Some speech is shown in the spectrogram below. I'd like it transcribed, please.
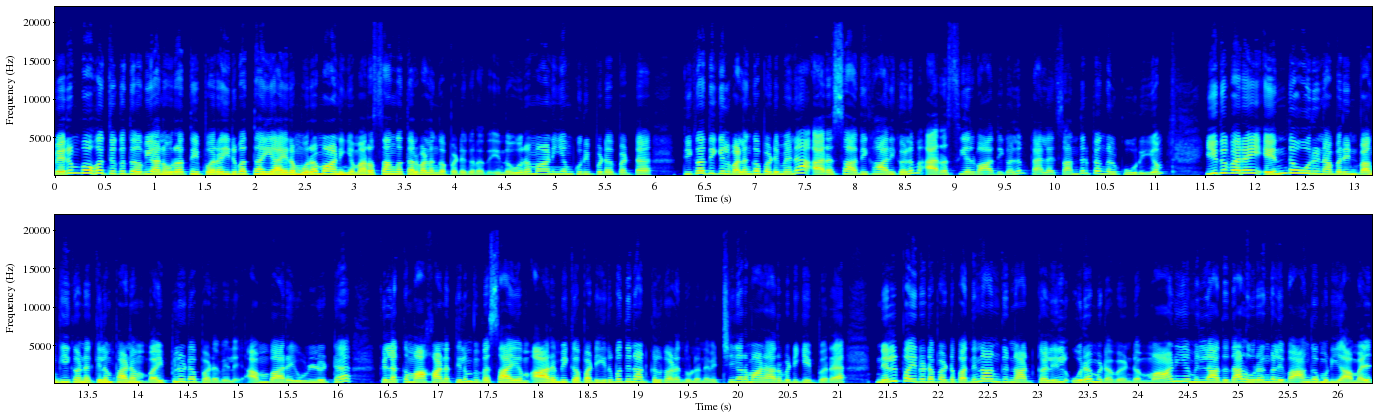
பெரும்போகத்துக்கு தேவையான உரத்தை பெற இருபத்தையாயிரம் உரமானியம் அரசாங்கத்தால் வழங்கப்படுகிறது. இந்த உரமானியம் குறிப்பிடப்பட்ட திகதியில் வழங்கப்படும் என அரசு அதிகாரிகளும் அரசியல்வாதிகளும் பல சந்தர்ப்பங்கள் கூறியும் இதுவரை எந்த ஒரு நபரின் வங்கி கணக்கிலும் பணம் வைப்பிலிடப்படவில்லை. அம்பாறை உள்ளிட்ட கிழக்கு மாகாணத்திலும் விவசாயம் ஆரம்பிக்கப்பட்டு இருபது நாட்கள் கடந்துள்ளன. வெற்றிகரமான அறுவடையை பெற நெல் பயிரிடப்பட்டு பதினான்கு நாட்களில் உரமிட வேண்டும். மானியம் இல்லாததால் உரங்களை வாங்க முடியாமல்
